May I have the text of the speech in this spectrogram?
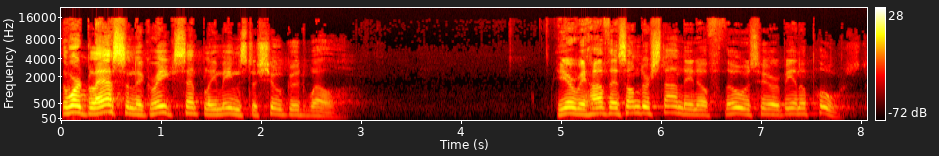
The word bless in the Greek simply means to show goodwill. Here we have this understanding of those who are being opposed,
